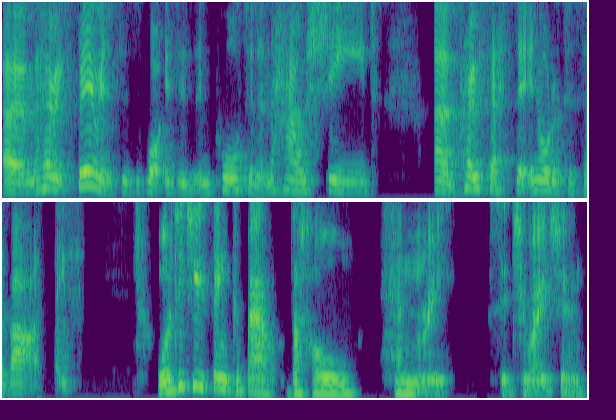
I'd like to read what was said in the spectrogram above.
Um, her experience is what is, is important and how she'd um, processed it in order to survive. What did you think about the whole Henry situation?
